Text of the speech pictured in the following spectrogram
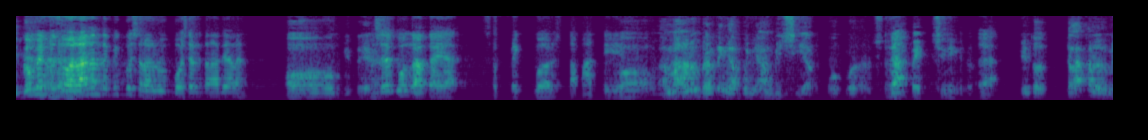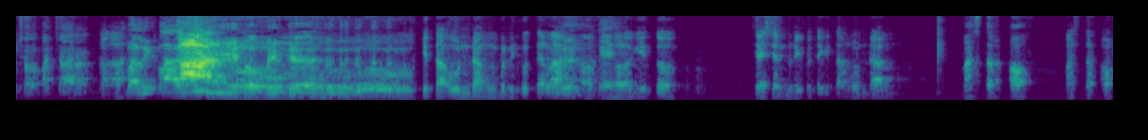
gue main petualangan tapi gue selalu bosan di tengah jalan. Oh gitu ya. Maksudnya gue nggak kayak se-freak gue harus tamatin Oh, emang lu berarti nggak punya ambisi yang, oh gue harus Nggak. sampai sini gitu. Nggak. Itu, kelak kalau lu misalnya pacaran, Ah. balik lagi Aduh, topiknya. kita undang berikutnya lah Oke. kalau gitu session berikutnya kita ngundang Master of Master of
